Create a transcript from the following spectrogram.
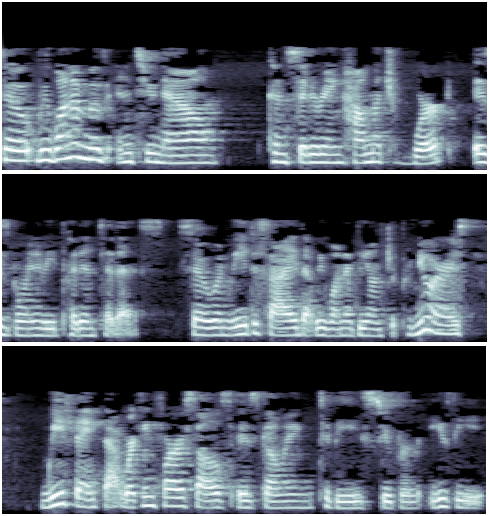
So we want to move into now considering how much work is going to be put into this. So when we decide that we want to be entrepreneurs, we think that working for ourselves is going to be super easy.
